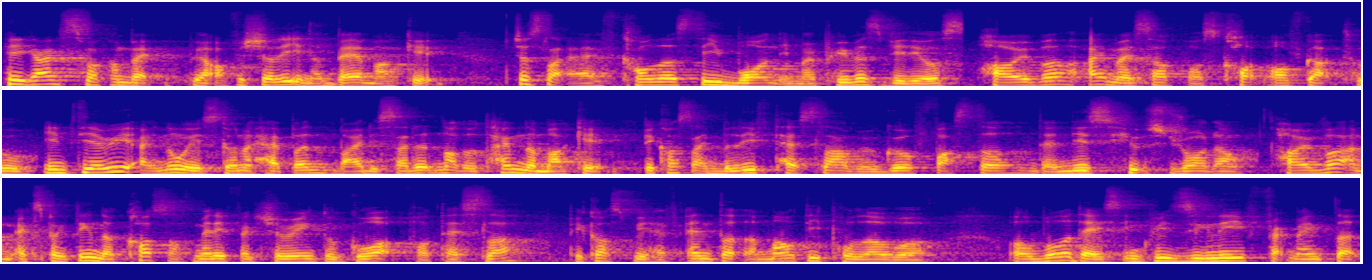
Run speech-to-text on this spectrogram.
Hey guys, welcome back. We are officially in a bear market. Just like I have countlessly warned in my previous videos. However, I myself was caught off guard too. In theory, I know it's gonna happen, but I decided not to time the market because I believe Tesla will grow faster than this huge drawdown. However, I'm expecting the cost of manufacturing to go up for Tesla because we have entered a multipolar world, a world that is increasingly fragmented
